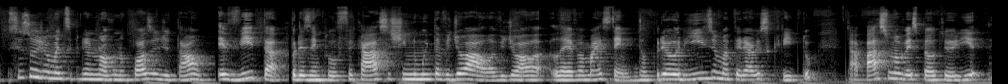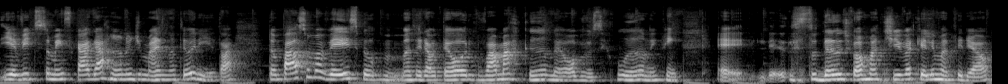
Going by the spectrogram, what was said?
se surgir uma disciplina nova no pós-edital, evita, por exemplo, ficar assistindo muita videoaula. A videoaula leva mais tempo. Então, priorize o material escrito, tá? Passe uma vez pela teoria e evite também ficar agarrando demais na teoria, tá? Então, passa uma vez pelo material teórico, vá marcando, é óbvio, circulando, enfim, é, estudando de forma ativa aquele material,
